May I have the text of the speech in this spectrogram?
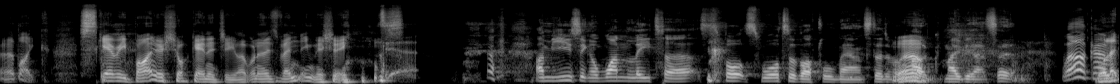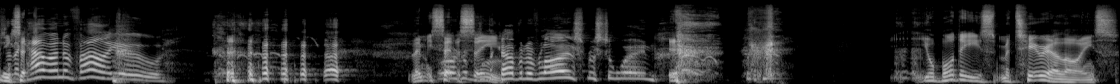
I had like scary Bioshock energy, like one of those vending machines. I'm using a one liter sports water bottle now instead of a Wow. mug. Maybe that's it. Welcome Well, to the say- Cavern of Value. Let me set the scene. cavern of lies, Mr. Wayne. Your bodies materialize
